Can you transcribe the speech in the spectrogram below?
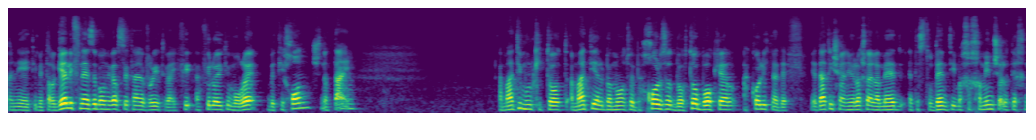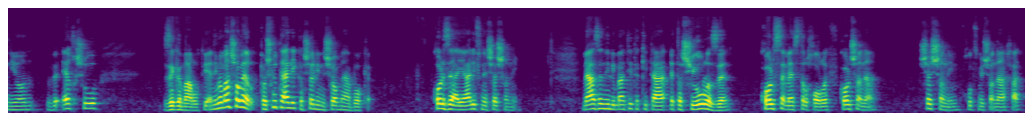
אני הייתי מתרגל לפני זה באוניברסיטה העברית ואפילו הייתי מורה בתיכון, שנתיים. עמדתי מול כיתות, עמדתי על במות ובכל זאת באותו בוקר הכל התנדף. ידעתי שאני הולך ללמד את הסטודנטים החכמים של הטכניון ואיכשהו זה גמר אותי. אני ממש אומר, פשוט היה לי קשה לנשום מהבוקר. כל זה היה לפני שש שנים. מאז אני לימדתי את הכיתה, את השיעור הזה, כל סמסטר חורף, כל שנה, שש שנים, חוץ משנה אחת,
